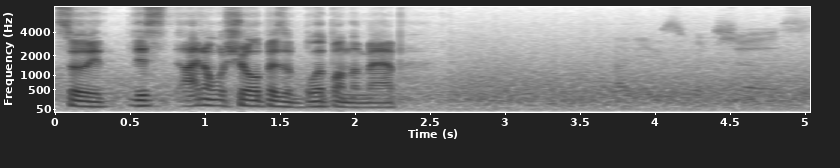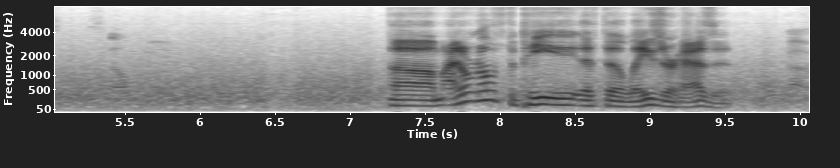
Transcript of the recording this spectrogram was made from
So it, this, I don't show up as a blip on the map. How do you switch uh, s- stealth mode? Um, I don't know if the P, if the laser has it. Oh.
